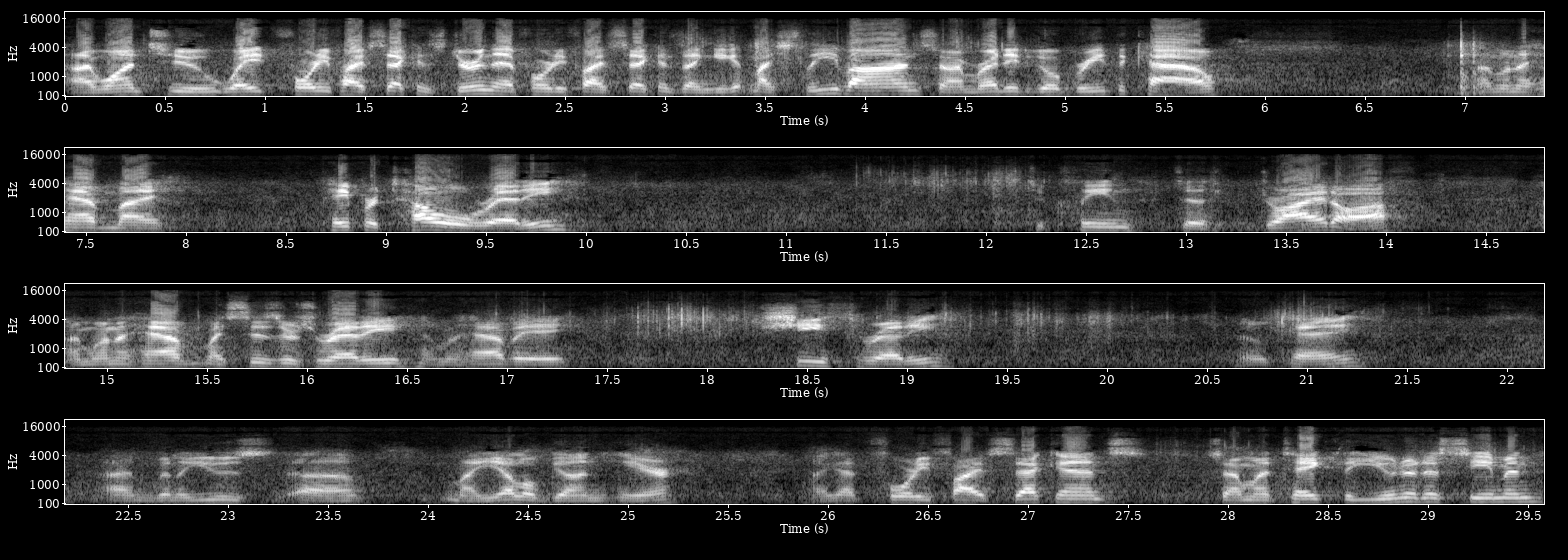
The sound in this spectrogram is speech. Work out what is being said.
I want to wait 45 seconds. During that 45 seconds, I can get my sleeve on, so I'm ready to go breed the cow. I'm going to have my paper towel ready to clean, to dry it off. I'm going to have my scissors ready. I'm going to have a sheath ready. Okay. I'm going to use uh, my yellow gun here. I got 45 seconds. So I'm going to take the unit of semen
